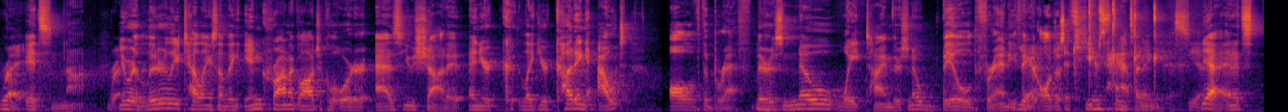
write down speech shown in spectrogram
Right. It's not. Right. You are literally telling something in chronological order as you shot it, and you're like you're cutting out all of the breath. There is no wait time. There's no build for anything. Mm-hmm. Yeah, it all just keeps happening. yeah. yeah, and it's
